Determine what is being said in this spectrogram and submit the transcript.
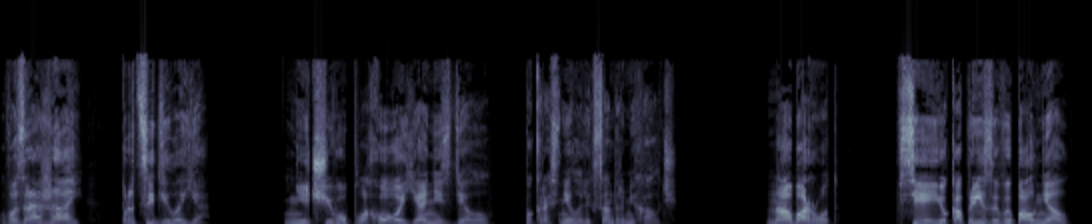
Возражай, процедила я. «Ничего плохого я не сделал», — покраснел Александр Михайлович. «Наоборот, все ее капризы выполнял.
